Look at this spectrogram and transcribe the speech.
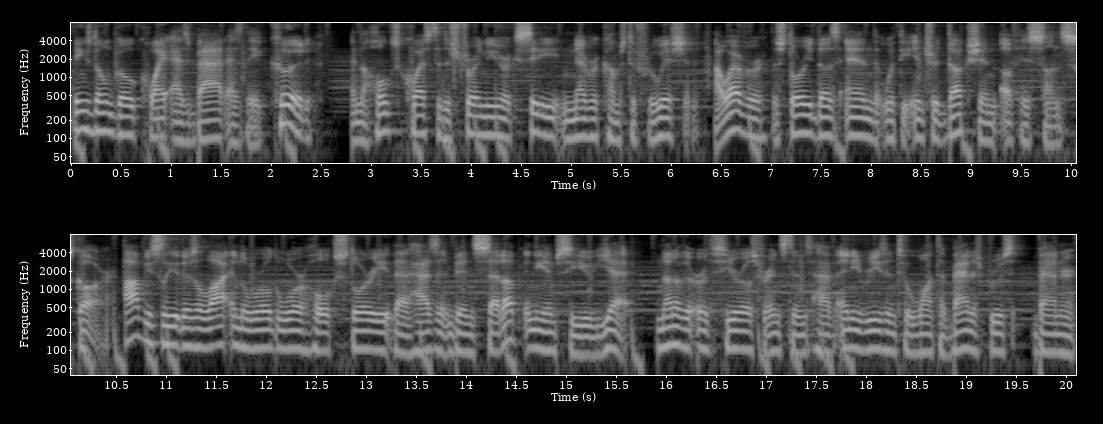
things don't go quite as bad as they could, and the Hulk's quest to destroy New York City never comes to fruition. However, the story does end with the introduction of his son Scar. Obviously, there's a lot in the World War Hulk story that hasn't been set up in the MCU yet. None of the Earth's heroes, for instance, have any reason to want to banish Bruce Banner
